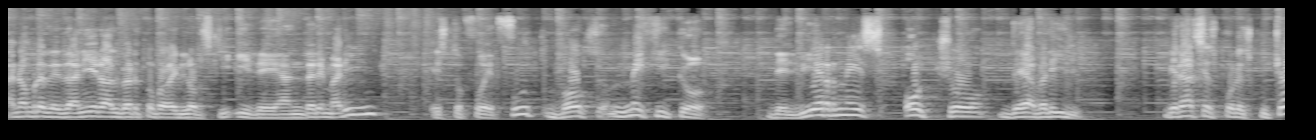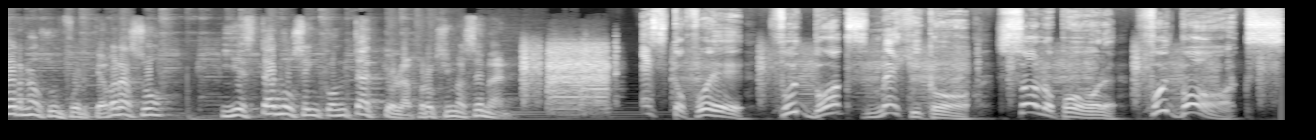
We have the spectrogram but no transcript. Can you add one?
A nombre de Daniel Alberto Bailovsky y de André Marín, esto fue Footbox México del viernes 8 de abril. Gracias por escucharnos, un fuerte abrazo y estamos en contacto la próxima semana. Esto fue Footbox México, solo por Footbox.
